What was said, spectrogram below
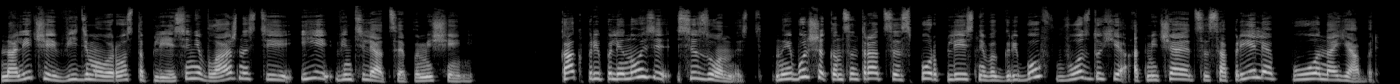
Наличие видимого роста плесени, влажности и вентиляция помещений. Как при полинозе, сезонность. Наибольшая концентрация спор плесневых грибов в воздухе отмечается с апреля по ноябрь.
